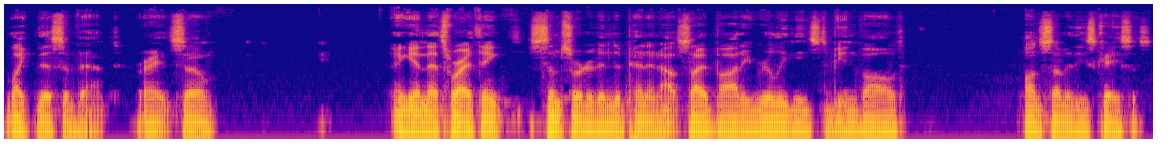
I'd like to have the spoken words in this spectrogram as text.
like this event, right? So again, that's where I think some sort of independent outside body really needs to be involved on some of these cases.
